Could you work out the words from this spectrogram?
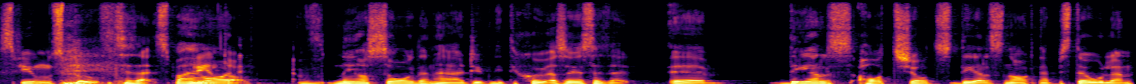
spionspoof. Spy Hard, när jag såg den här typ 97, alltså jag säger eh, dels Hot Shots, dels Nakna Pistolen.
